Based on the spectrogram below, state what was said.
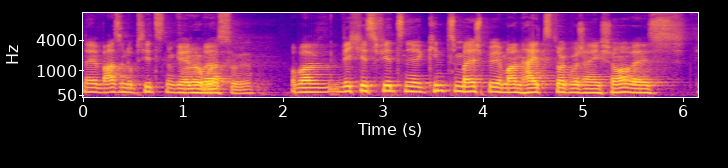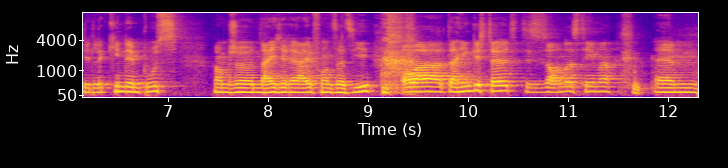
nein, ich weiß nicht, ob es jetzt noch geht, aber, es so, ja. Aber welches 14-jährige Kind zum Beispiel, ich meine, heutzutage wahrscheinlich schon, weil es, die Kinder im Bus haben schon neichere iPhones als ich, aber dahingestellt, das ist ein anderes Thema, ähm,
